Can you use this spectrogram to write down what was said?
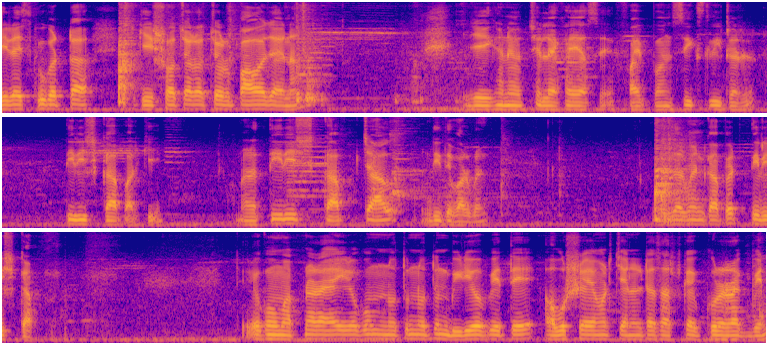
এই রাইস কুকারটা কি সচরাচর পাওয়া যায় না? যে এখানে হচ্ছে লেখাই আছে ফাইভ পয়েন্ট সিক্স লিটারের, তিরিশ কাপ আর কি। আপনারা তিরিশ কাপ চাল দিতে পারবেন। মেজারমেন্ট কাপের তিরিশ কাপ এরকম আপনারা এইরকম নতুন নতুন ভিডিও পেতে অবশ্যই আমার চ্যানেলটা সাবস্ক্রাইব করে রাখবেন।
